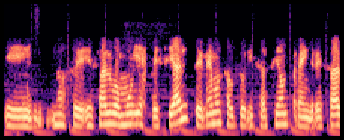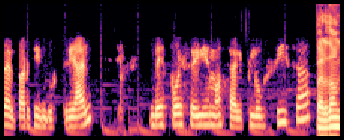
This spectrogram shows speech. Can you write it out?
eh, no sé, es algo muy especial. Tenemos autorización para ingresar al Parque Industrial después seguimos al Club Sisa. Perdón,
